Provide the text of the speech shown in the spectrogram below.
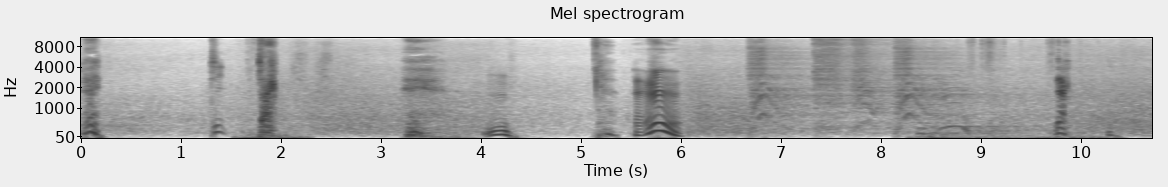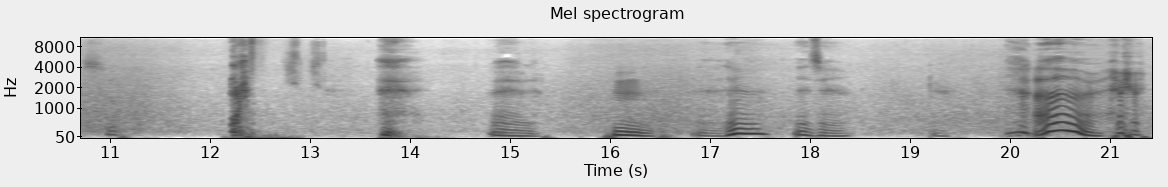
Hey. Hey. Mm. Ah. Ah. Ah. Hmm. Uh, that's, uh, Ah.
